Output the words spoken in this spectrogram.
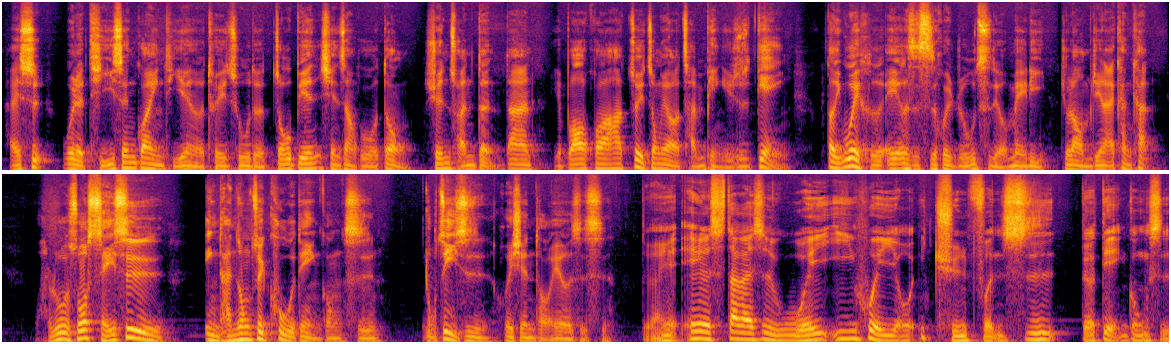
还是为了提升观影体验而推出的周边、线上活动、宣传等，当然也包括它最重要的产品，也就是电影。到底为何 A 二十四会如此的有魅力？就让我们今天来看看。哇，如果说谁是影坛中最酷的电影公司，我自己是会先投 A 二十四。对啊，因为 A 二十大概是唯一会有一群粉丝。的电影公司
